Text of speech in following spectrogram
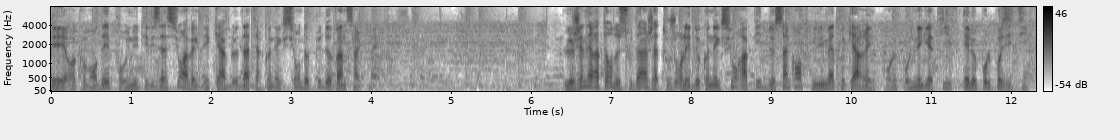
et est recommandée pour une utilisation avec des câbles d'interconnexion de plus de 25 mètres. Le générateur de soudage a toujours les deux connexions rapides de 50 mm pour le pôle négatif et le pôle positif.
